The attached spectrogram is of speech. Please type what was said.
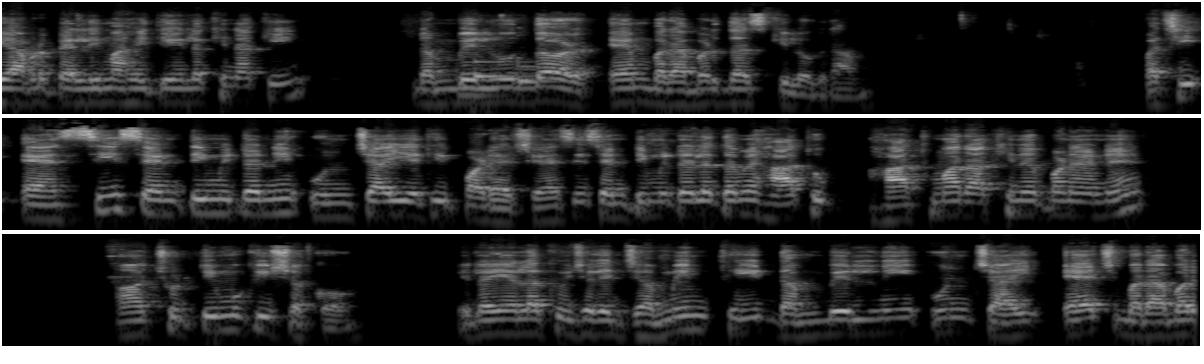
એ આપણે પહેલી માહિતી લખી નાખી. ડમ્બેલનું દળ એમ બરાબર દસ કિલોગ્રામ. પછી એસી સેન્ટીમીટરની ઊંચાઈએથી પડે છે. એસી સેન્ટીમીટર એટલે તમે હાથ હાથમાં રાખીને પણ એને છુટ્ટી મૂકી શકો. એટલે અહીંયા લખ્યું છે કે જમીનથી ડમ્બેલની ઊંચાઈ એચ બરાબર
